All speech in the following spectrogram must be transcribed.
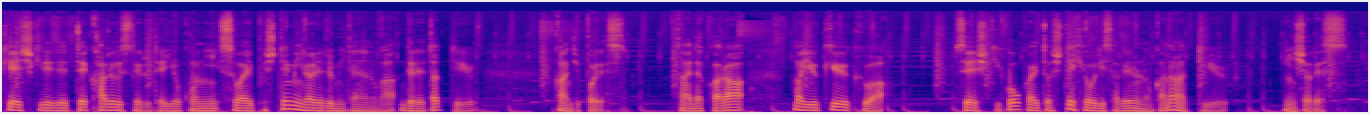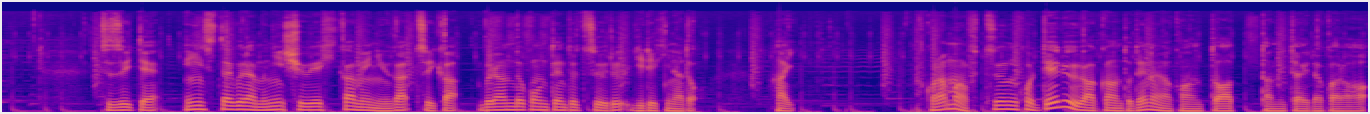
形式で出てカルーセルで横にスワイプして見られるみたいなのが出れたっていう感じっぽいです。はい、だから、まあ、ゆくゆくは正式公開として表示されるのかなっていう印象です。続いて、インスタグラムに収益化メニューが追加、ブランドコンテンツツール履歴など。はい。これはまあ普通にこれ出るアカウント出ないアカウントあったみたいだから、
